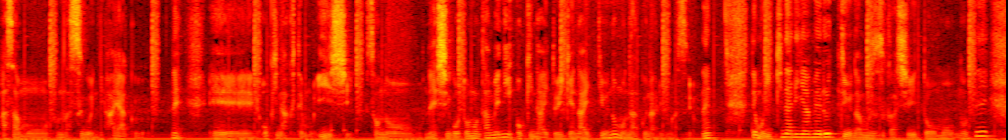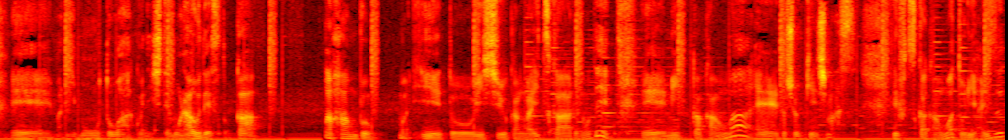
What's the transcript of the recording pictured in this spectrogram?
朝もそんなすぐに早くね、えー、起きなくてもいいしそのね仕事のために起きないといけないっていうのもなくなりますよねでもいきなり辞めるっていうのは難しいと思うので、えーまあ、リモートワークにしてもらうですとか、まあ、半分まあ、えーと、1週間が5日あるので、えー、3日間は、えーと、出勤します。で2日間はとりあえず、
